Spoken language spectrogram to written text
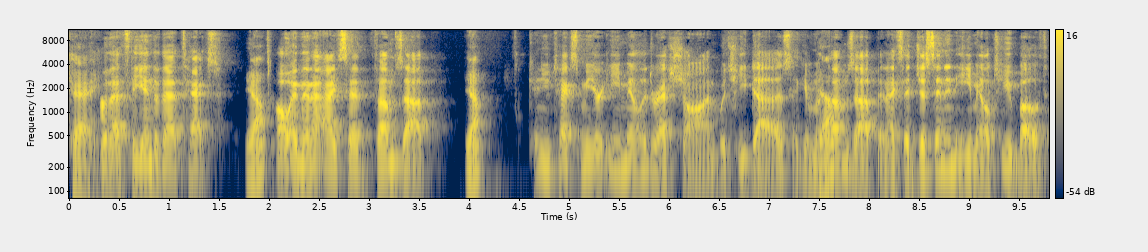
Okay. So that's the end of that text. Yeah. Oh, and then I said, thumbs up. Yeah. Can you text me your email address, Sean? Which he does. I give him a Yeah. thumbs up. And I said, just send an email to you both,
